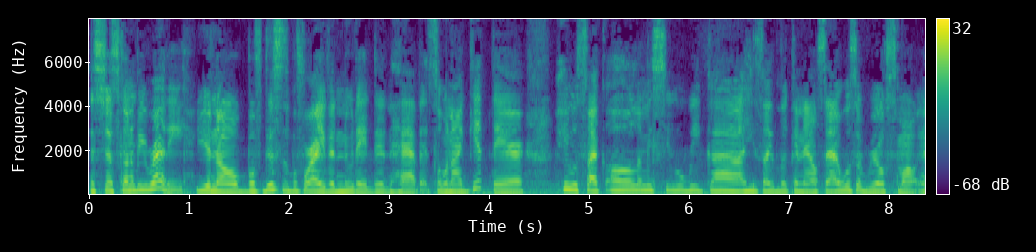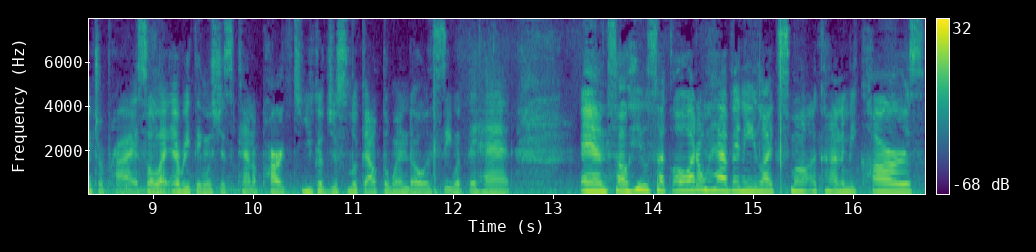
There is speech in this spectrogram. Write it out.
it's just going to be ready you know but this is before i even knew they didn't have it. So when i get there he was like oh let me see what we got. He's like looking outside it was a real small enterprise. So like everything was just kind of parked. You could just look out the window and see what they had and so he was like oh i don't have any like small economy cars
